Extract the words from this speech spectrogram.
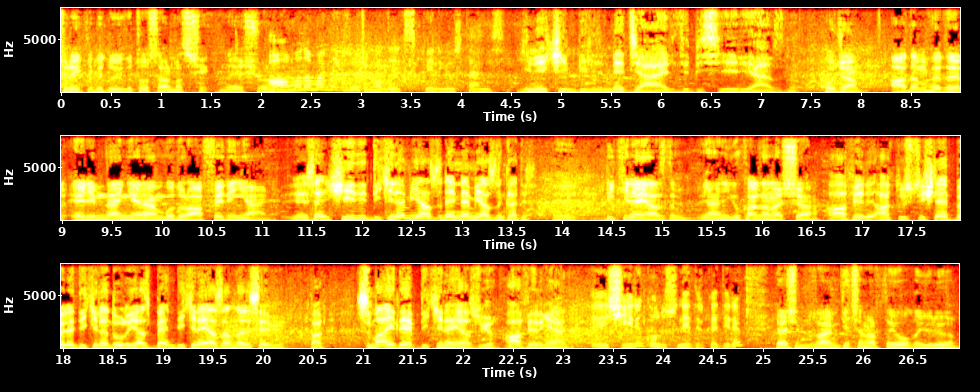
Sürekli bir duygu tosarması şeklinde yaşıyorum ya. Aman aman ne güzel hocam Allah eksikliğini göstermesin. Yine kim bilir ne cahilce bir şiir yazdım. Hocam adım Hıdır elimden gelen budur affedin yani. Ya sen şiiri dikine mi yazdın enine mi yazdın Kadir? Ee, dikine yazdım yani yukarıdan aşağı. Aferin aklıüstü işte hep böyle dikine doğru yaz. Ben dikine yazanları seviyorum. Bak Smile de hep dikine yazıyor. Aferin yani. Ee, şiirin konusu nedir Kadir'im? Ya şimdi Zuhal'im geçen hafta yolda yürüyorum.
